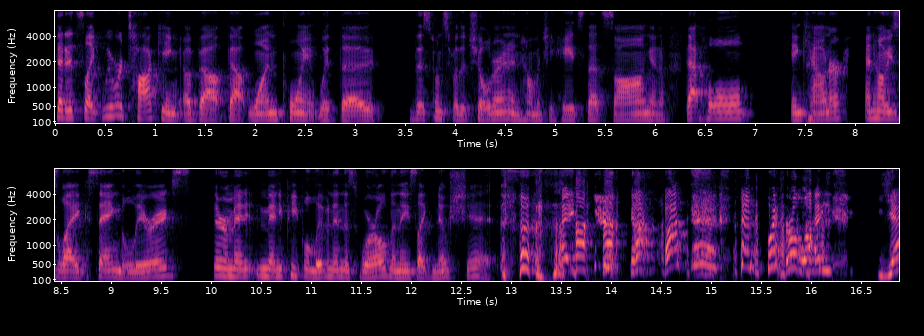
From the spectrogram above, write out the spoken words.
that it's like we were talking about that one point with the this one's for the children and how much he hates that song and that whole encounter and how he's like saying the lyrics. There are many many people living in this world and he's like no shit. Like, and we're like yeah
